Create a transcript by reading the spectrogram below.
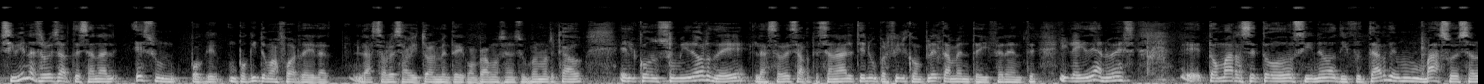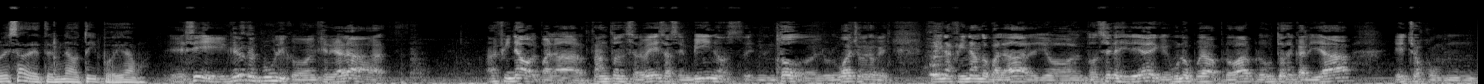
Si bien la cerveza artesanal es un, poque- un poquito más fuerte que la, la cerveza habitualmente que compramos en el supermercado, el consumidor de la cerveza artesanal tiene un perfil completamente diferente. Y la idea no es tomarse todo, sino disfrutar de un vaso de cerveza de determinado tipo, digamos. Eh, sí, creo que el público en general ha, afinado el paladar, tanto en cervezas, en vinos, en, en todo. El uruguayo creo que viene afinando paladar. Digo. Entonces la idea es que uno pueda probar productos de calidad hechos con,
